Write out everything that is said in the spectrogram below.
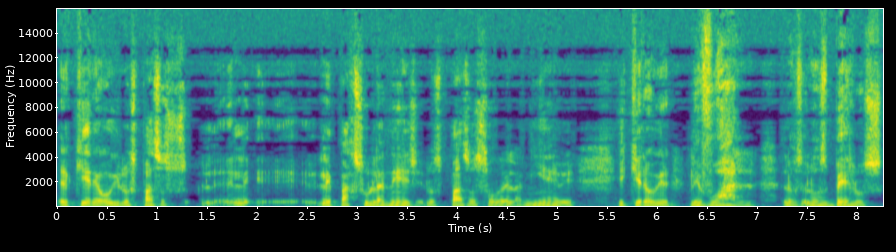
él quiere oír los pasos, le, le paso la neige, los pasos sobre la nieve, y quiere oír le voile, los, los velos.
